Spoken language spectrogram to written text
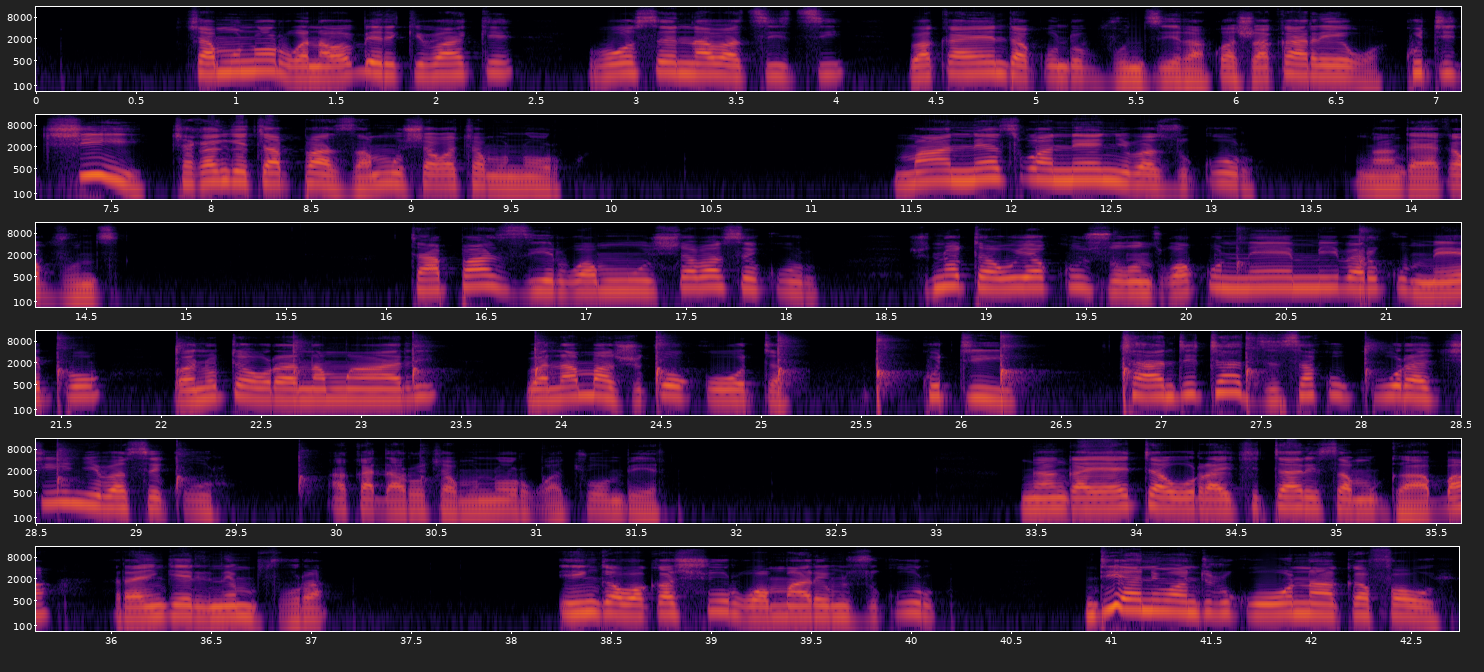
Chamunorwa navabereki vake vose navatsitsi vakaenda kundobvunzira kwazvakarehwa kuti chii chakange chapaza musha wachamunorwa manetswa nenyi vazukuru n'anga yakabvunza. Tapazirwa musha vasekuru zvino tauya kuzonzwa kunemi vari kumhepo vanotaura namwari vana mazvikokota kuti tanditadzisa kukura chinyi vasekuru akadaro chamunorwa achiombera n'anga yaitaura ichitarisa mugaba rainge rine mvura. Inga wakashurwa mari muzukuru ndiani wandiri kuona akafa uyu?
